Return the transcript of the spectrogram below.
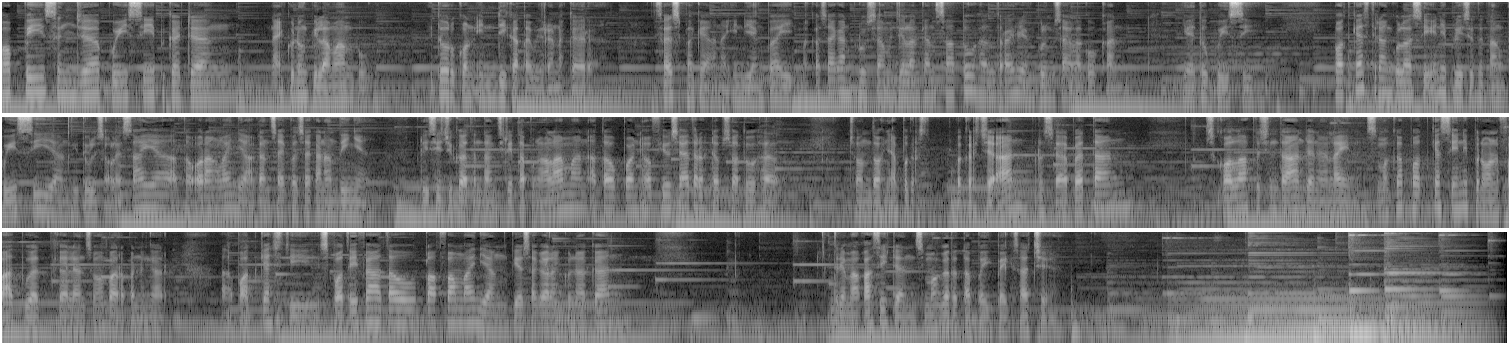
Kopi, senja, puisi, begadang, naik gunung bila mampu. Itu rukun indi kata Wiranegara. Saya sebagai anak indi yang baik, maka saya akan berusaha menjalankan satu hal terakhir yang belum saya lakukan, yaitu puisi. Podcast Triangulasi ini berisi tentang puisi yang ditulis oleh saya atau orang lain yang akan saya bacakan nantinya. Berisi juga tentang cerita pengalaman atau point of view saya terhadap suatu hal. Contohnya pekerjaan, persahabatan, sekolah, percintaan, dan lain-lain. Semoga podcast ini bermanfaat buat kalian semua para pendengar uh, podcast di Spotify atau platform lain yang biasa kalian gunakan. Terima kasih dan semoga tetap baik-baik saja.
